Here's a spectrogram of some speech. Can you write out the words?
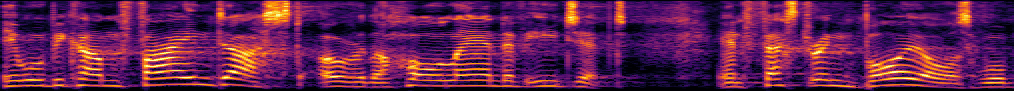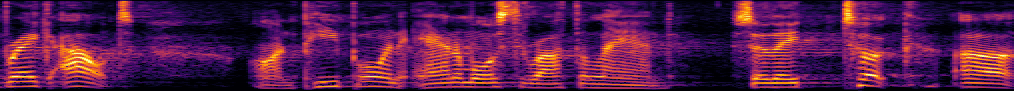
It will become fine dust over the whole land of Egypt, and festering boils will break out on people and animals throughout the land. So they took uh,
